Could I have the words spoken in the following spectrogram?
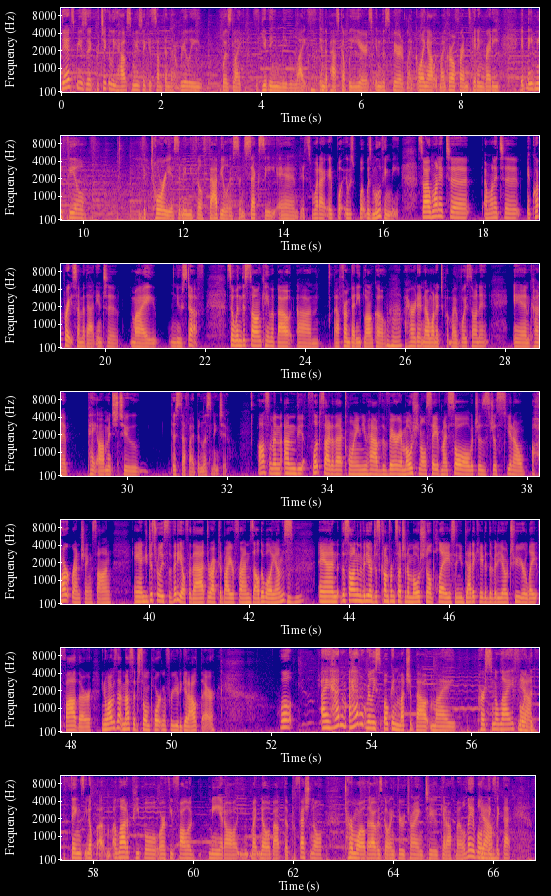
Dance music, particularly house music, is something that really was like giving me life in the past couple years in the spirit of like going out with my girlfriends, getting ready. It made me feel victorious. It made me feel fabulous and sexy, and it's what I it, it was what was moving me. So I wanted to I wanted to incorporate some of that into my new stuff. So when this song came about um, uh, from Benny Blanco, I heard it and I wanted to put my voice on it and kind of pay homage to the stuff I'd been listening to. Awesome. And on the flip side of that coin, you have the very emotional Save My Soul, which is just, you know, a heart wrenching song. And you just released the video for that, directed by your friend Zelda Williams. Mm-hmm. And the song and the video just come from such an emotional place, and you dedicated the video to your late father. You know, why was that message so important for you to get out there? Well, I hadn't I haven't really spoken much about my personal life or Yeah. the, the things you know. A lot of people, or if you followed me at all, you might know about the professional turmoil that I was going through trying to get off my old label Yeah. and things like that.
